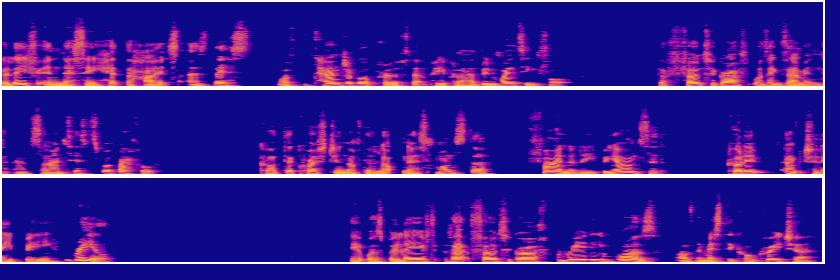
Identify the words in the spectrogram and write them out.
Belief in Nessie hit the heights as this was the tangible proof that people had been waiting for. The photograph was examined and scientists were baffled. Could the question of the Loch Ness monster finally be answered? Could it actually be real? It was believed that photograph really was of the mystical creature,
